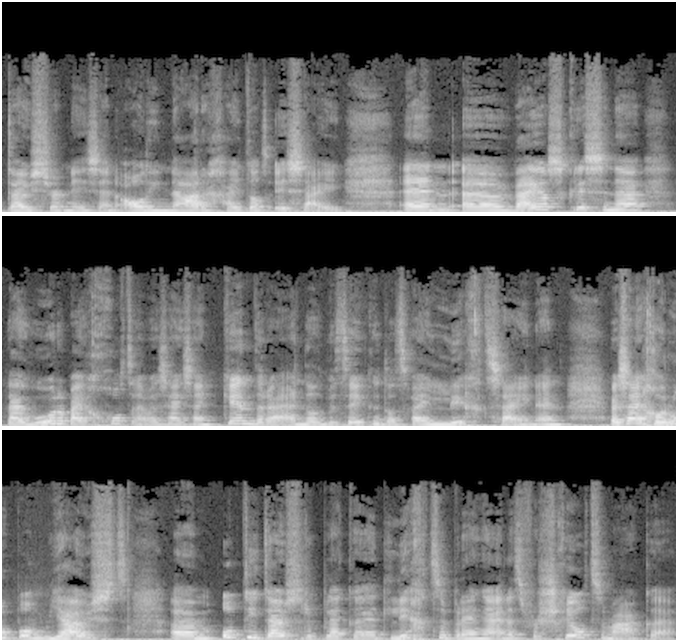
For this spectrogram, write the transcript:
duisternis en al die narigheid. Dat is hij. En uh, wij als christenen, wij horen bij God en we zijn zijn kinderen. En dat betekent dat wij licht zijn. En wij zijn geroepen om juist um, op die duistere plekken het licht te brengen en het verschil te maken.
